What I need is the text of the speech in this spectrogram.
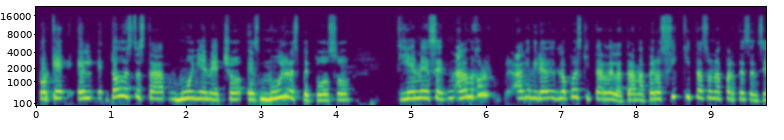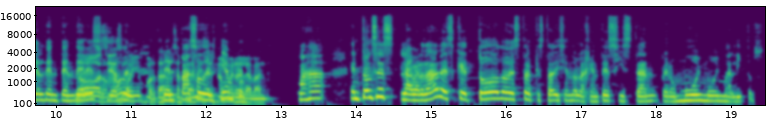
Porque el, eh, todo esto está muy bien hecho, es muy respetuoso, tienes, en- a lo mejor alguien diría, lo puedes quitar de la trama, pero sí quitas una parte esencial de entender No, eso, sí ¿no? es Del- muy importante. del o sea, paso sí del fue muy tiempo. relevante. Ajá. Entonces, la verdad es que todo esto que está diciendo la gente sí están, pero muy, muy malitos.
